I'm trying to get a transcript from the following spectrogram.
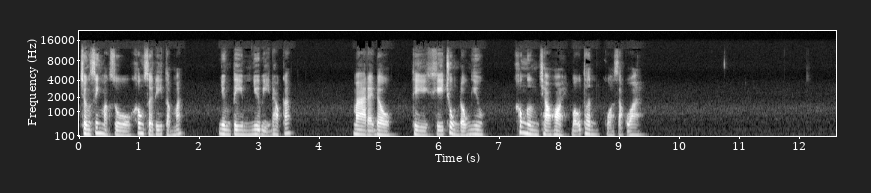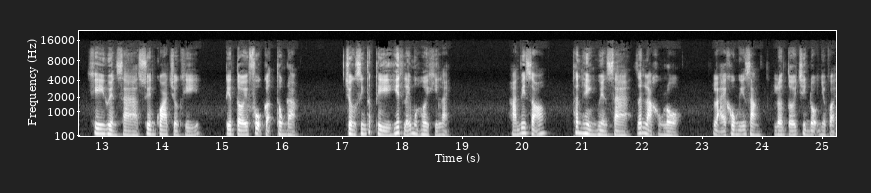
Trường sinh mặc dù không rời đi tầm mắt, Nhưng tim như bị đau cắt. Mà đại đầu thì khí trùng đấu nghiêu, Không ngừng chào hỏi mẫu thân của giặc hoa Khi huyền xà xuyên qua trường khí Tiến tới phụ cận thông đạo. Trường sinh tức thì hít lấy một hơi khí lạnh. Hắn biết rõ, Thân hình huyền xà rất là khổng lồ, Lại không nghĩ rằng lớn tới trình độ như vậy.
